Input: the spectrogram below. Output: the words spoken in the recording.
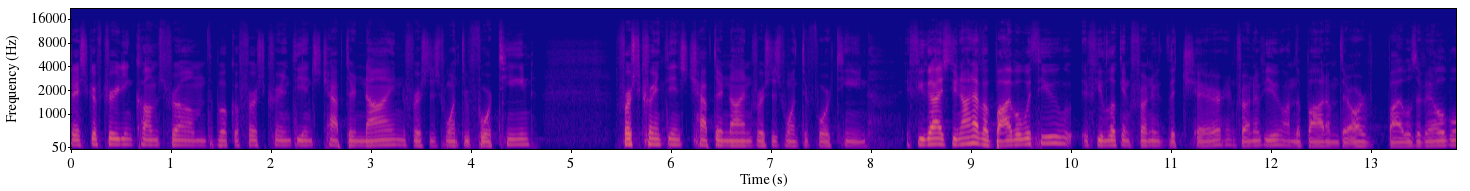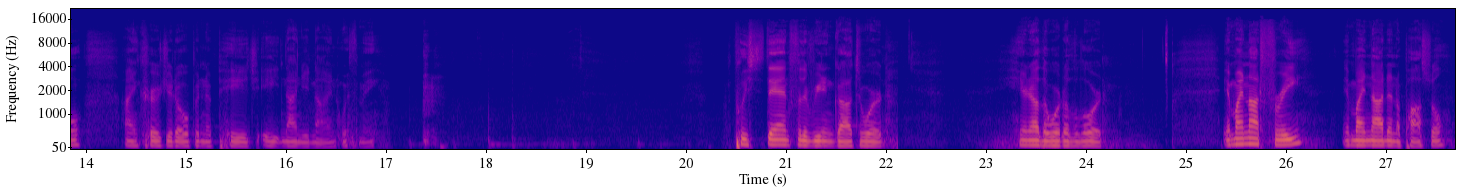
Today's scripture reading comes from the book of 1 Corinthians chapter 9 verses 1 through 14. 1 Corinthians chapter 9 verses 1 through 14. If you guys do not have a Bible with you, if you look in front of the chair in front of you on the bottom there are Bibles available. I encourage you to open to page 899 with me. Please stand for the reading of God's word. Hear now the word of the Lord. Am I not free? Am I not an apostle?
